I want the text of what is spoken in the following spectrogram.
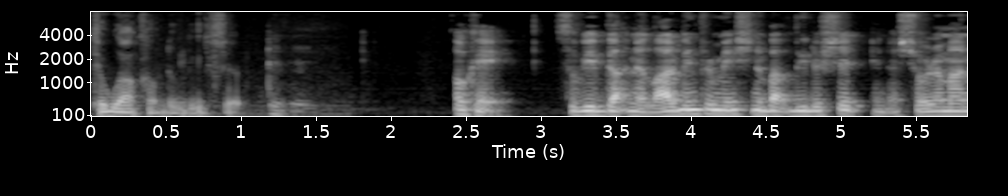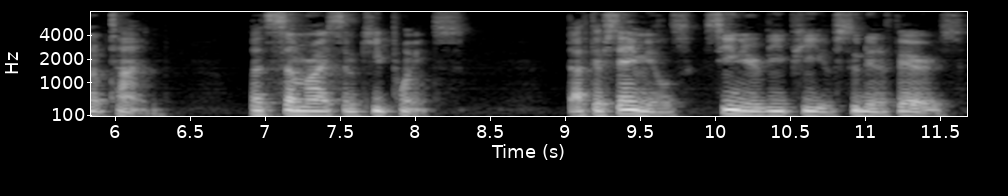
to welcome new leadership. Okay, so we've gotten a lot of information about leadership in a short amount of time. Let's summarize some key points. Dr. Samuels, Senior VP of Student Affairs,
